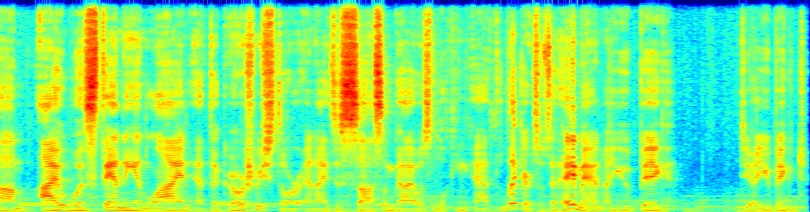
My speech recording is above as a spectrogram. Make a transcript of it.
um, I was standing in line at the grocery store and I just saw some guy was looking at liquor. So I said, "Hey man, are you a big, are you a big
